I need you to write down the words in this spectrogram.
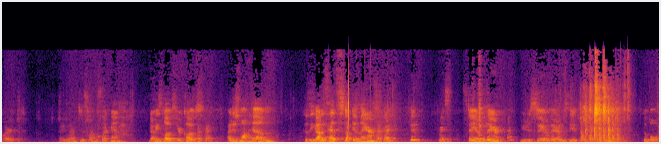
Alert. Wait one, just one second. No, he's close, you're close. Okay. I just want him, cause he got his head stuck in there. Okay. Get it, stay over there. You just stay over there and see if he'll take it in. Good boy.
